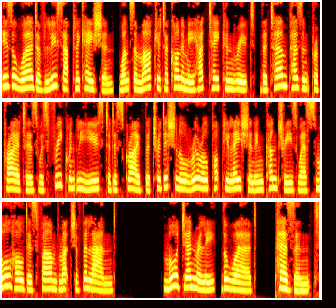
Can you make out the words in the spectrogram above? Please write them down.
is a word of loose application. Once a market economy had taken root, the term peasant proprietors was frequently used to describe the traditional rural population in countries where smallholders farmed much of the land. More generally, the word peasant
